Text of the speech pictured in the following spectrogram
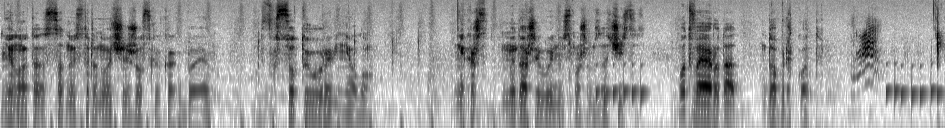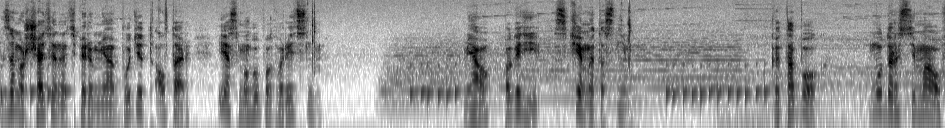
Не, ну это, с одной стороны, очень жестко, как бы... 200 уровень, алло. Мне кажется, мы даже его не сможем зачистить. Вот твоя руда, добрый кот. Замечательно, теперь у меня будет алтарь, и я смогу поговорить с ним. Мяу, погоди, с кем это с ним? Котобок. Мудрости Мауф.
